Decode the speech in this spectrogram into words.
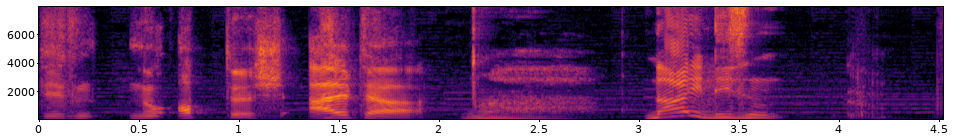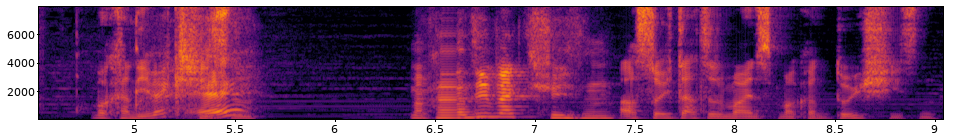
die sind nur optisch. Alter. Ah. Nein, diesen. Man kann die wegschießen. Man kann sie wegschießen. Achso, ich dachte, du meinst, man kann durchschießen.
